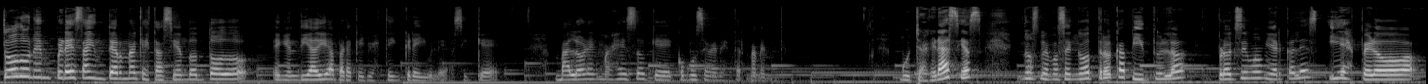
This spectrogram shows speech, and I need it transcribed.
toda una empresa interna que está haciendo todo en el día a día para que yo esté increíble. Así que valoren más eso que cómo se ven externamente. Muchas gracias. Nos vemos en otro capítulo próximo miércoles y espero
